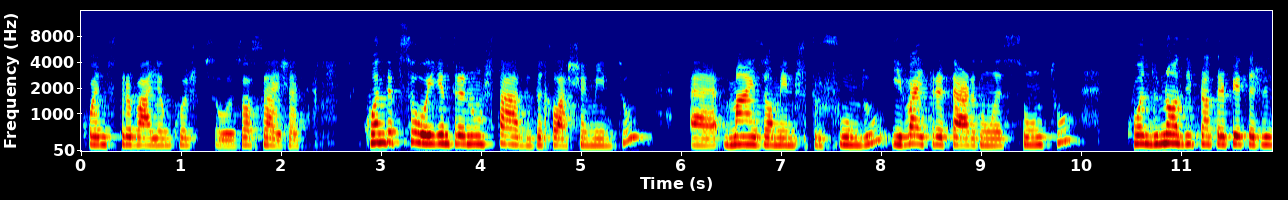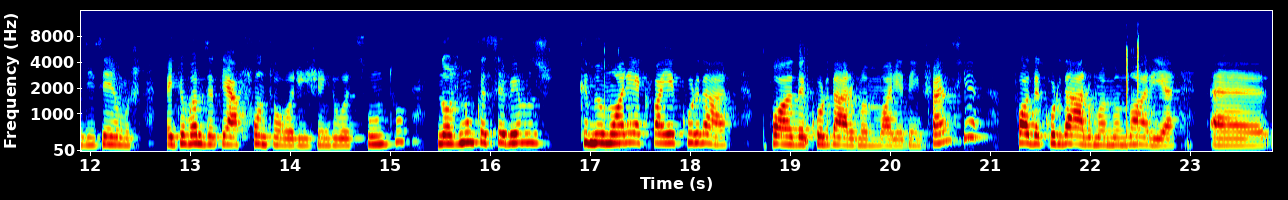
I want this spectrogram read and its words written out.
quando trabalham com as pessoas. Ou seja, quando a pessoa entra num estado de relaxamento, uh, mais ou menos profundo e vai tratar de um assunto, quando nós hipnoterapeutas lhe dizemos, então vamos até à fonte ou origem do assunto, nós nunca sabemos que memória é que vai acordar. Pode acordar uma memória da infância, pode acordar uma memória uh,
